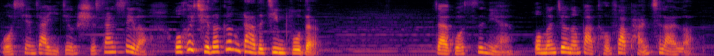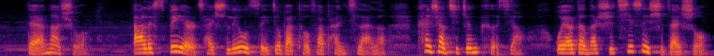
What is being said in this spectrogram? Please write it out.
我现在已经十三岁了，我会取得更大的进步的。再过四年，我们就能把头发盘起来了。戴安娜说：“Alex Bear 才十六岁就把头发盘起来了，看上去真可笑。我要等到十七岁时再说。”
